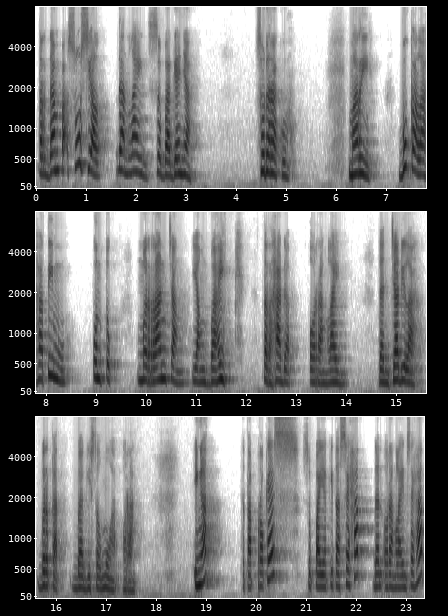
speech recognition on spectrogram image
terdampak sosial, dan lain sebagainya. Saudaraku, mari bukalah hatimu untuk merancang yang baik terhadap orang lain, dan jadilah berkat bagi semua orang. Ingat, tetap prokes supaya kita sehat dan orang lain sehat.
